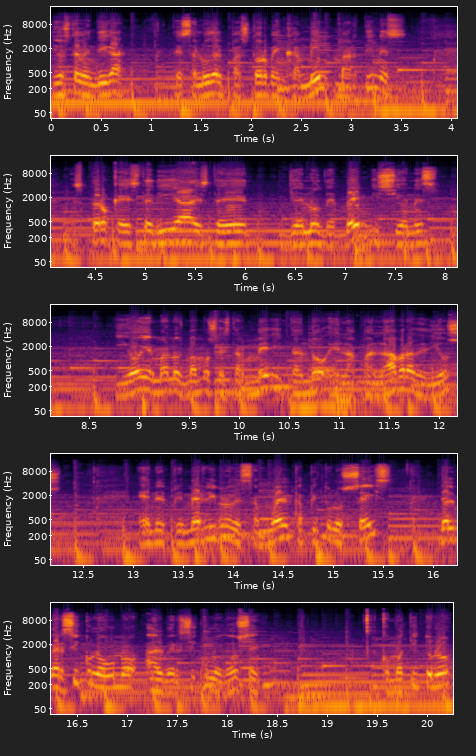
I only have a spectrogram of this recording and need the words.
Dios te bendiga. Te saluda el pastor Benjamín Martínez. Espero que este día esté lleno de bendiciones. Y hoy, hermanos, vamos a estar meditando en la palabra de Dios en el primer libro de Samuel, capítulo 6, del versículo 1 al versículo 12. Como título,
